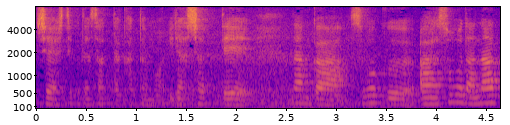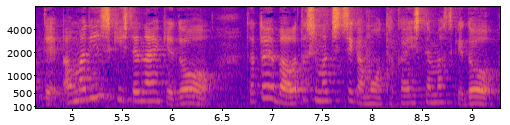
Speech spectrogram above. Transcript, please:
シェアしてくださった方もいらっしゃってなんかすごくああそうだなってあんまり意識してないけど例えば私も父がもう他界してますけど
